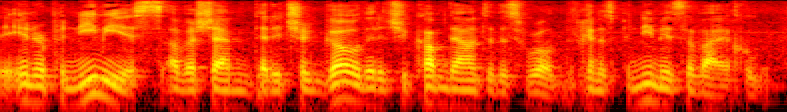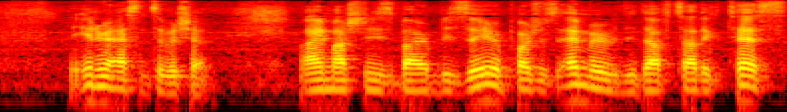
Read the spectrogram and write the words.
the inner pnimius of Hashem, that it should go, that it should come down to this world. The inner essence of Hashem. Parshas emer the daf tzadik tes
